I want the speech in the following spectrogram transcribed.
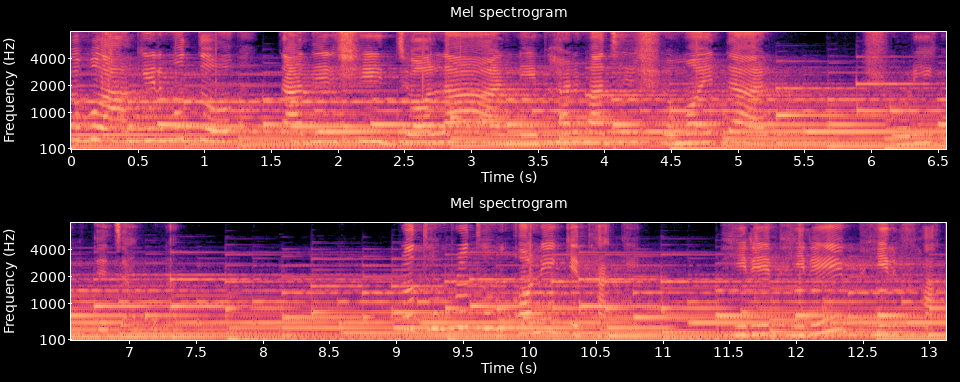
তবু আগের মতো তাদের সেই জলা আর নেভার মাঝের সময়টার শরিক হতে যাব না। প্রথম প্রথম অনেকে থাকে। ধীরে ধীরে ভিড় ফাঁকা।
